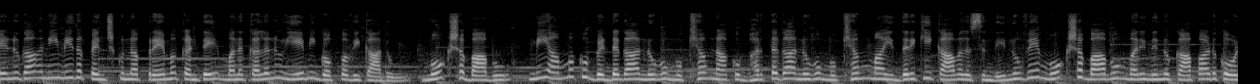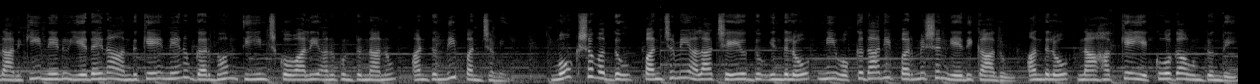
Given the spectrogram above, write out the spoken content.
ఏళ్ళుగా నీ మీద పెంచుకున్న ప్రేమ కంటే మన కలలు ఏమి గొప్పవి కాదు. మోక్ష బాబు మీ అమ్మకు బిడ్డగా నువ్వు ముఖ్యం నాకు భర్తగా నువ్వు ముఖ్యం మా ఇద్దరికీ కావలసింది. నువ్వే మోక్ష బాబు మరి నిన్ను కాపాడుకోవడానికి నేను ఏదైనా అందుకే నేను గర్భం తీయించుకోవాలి అనుకుంటున్నాను అంటుంది పంచమి. మోక్ష వద్దు పంచమి అలా చేయొద్దు ఇందులో నీ ఒక్కదాని పర్మిషన్ ఏది కాదు. అందులో నా హక్కే ఎక్కువగా ఉంటుంది.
